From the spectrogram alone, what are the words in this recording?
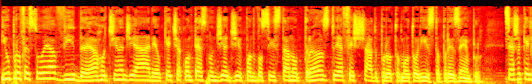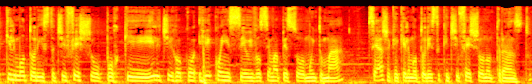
E o professor é a vida, é a rotina diária, é o que te acontece no dia a dia quando você está no trânsito e é fechado por outro motorista, por exemplo. Você acha que aquele motorista te fechou porque ele te reconheceu e você é uma pessoa muito má? Você acha que aquele motorista que te fechou no trânsito,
